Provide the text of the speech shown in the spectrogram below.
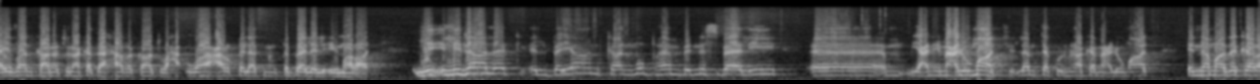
أيضا كانت هناك تحركات وعرقلت من قبل الإمارات. لذلك البيان كان مبهم بالنسبة ل آه، يعني معلومات. لم تكن هناك معلومات إنما ذكر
